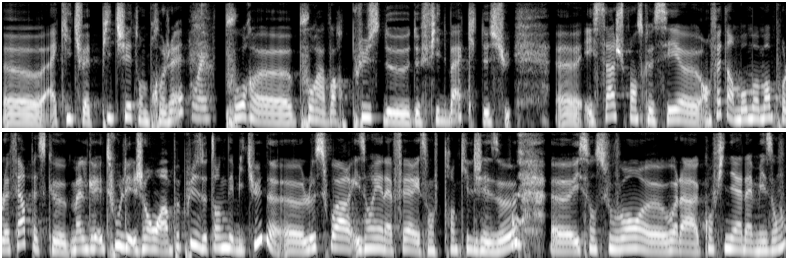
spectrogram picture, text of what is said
à qui tu vas pitcher ton projet pour pour avoir plus de, de feedback dessus. et ça, je pense que c'est en fait un bon moment pour le faire parce que malgré tout, les gens ont un peu plus de temps que d'habitude. le soir, ils ont rien à faire, ils sont tranquilles chez eux, ils sont souvent voilà confinés à la maison.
